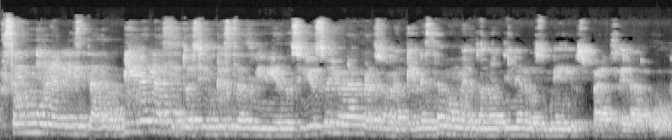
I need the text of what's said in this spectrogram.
sé muy realista. Vive la situación que estás viviendo. Si yo soy una persona que en este momento no tiene los medios para hacer algo,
